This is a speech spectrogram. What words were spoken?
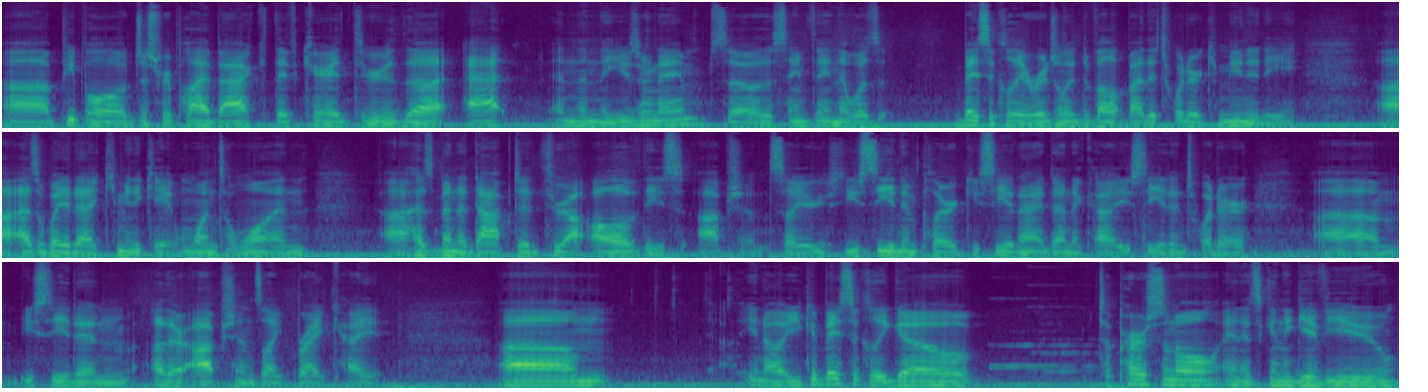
uh, people just reply back. They've carried through the at and then the username, so the same thing that was basically originally developed by the Twitter community uh, as a way to communicate one to one. has been adopted throughout all of these options. So you you see it in Plurk, you see it in Identica, you see it in Twitter, um, you see it in other options like Brightkite. Um, you know, you could basically go to personal, and it's going to give you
